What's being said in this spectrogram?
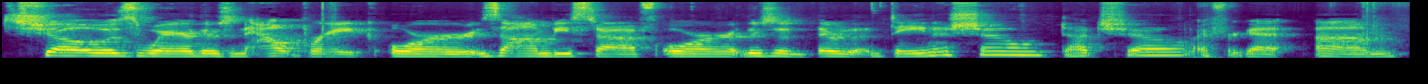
shows where there's an outbreak or zombie stuff or there's a there's a Danish show, Dutch show, I forget. Um,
